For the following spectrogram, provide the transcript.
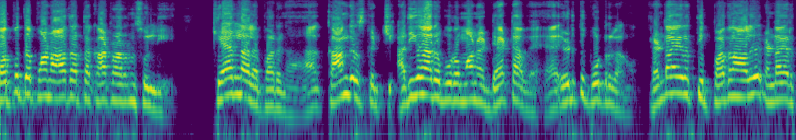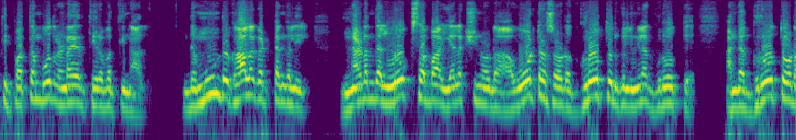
தப்பு தப்பான ஆதாரத்தை காட்டுறாருன்னு சொல்லி. கேரளால பாருங்க காங்கிரஸ் கட்சி அதிகாரபூர்வமான டேட்டாவை எடுத்து போட்டிருக்காங்க. ரெண்டாயிரத்தி பதினாலு ரெண்டாயிரத்தி பத்தொன்பது ரெண்டாயிரத்தி இருபத்தி நாலு. இந்த மூன்று காலகட்டங்களில் நடந்த லோக்சபா எலெக்ஷனோட ஓட்டர்ஸோட குரோத் இருக்கு இல்லைங்களா? குரோத் அந்த குரோத்தோட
